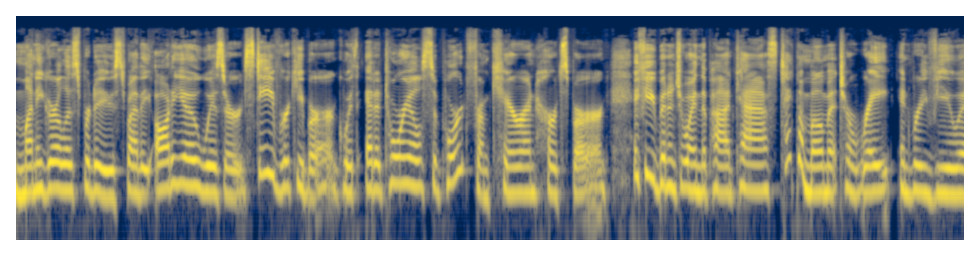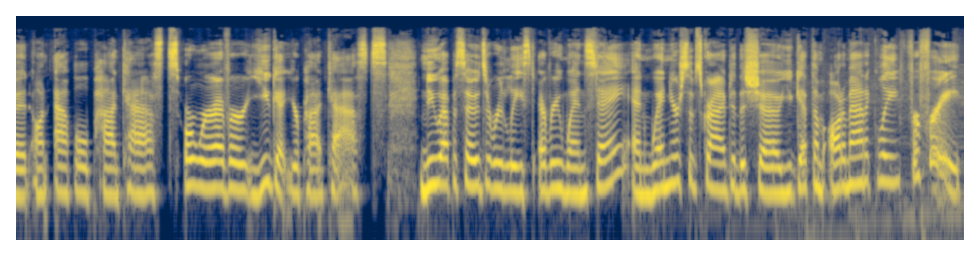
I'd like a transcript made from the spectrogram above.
Money Girl is produced by the audio wizard Steve Riekeberg with editorial support from Karen Hertzberg. If you've been enjoying the podcast, take a moment to rate and review it on Apple Podcasts or wherever you get your podcasts. New episodes are released every Wednesday, and when you're subscribed to the show, you get them automatically for free.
